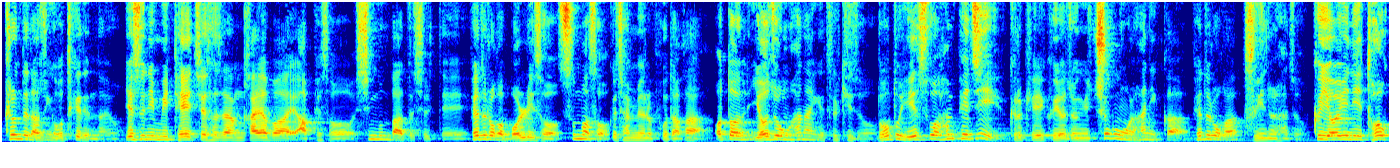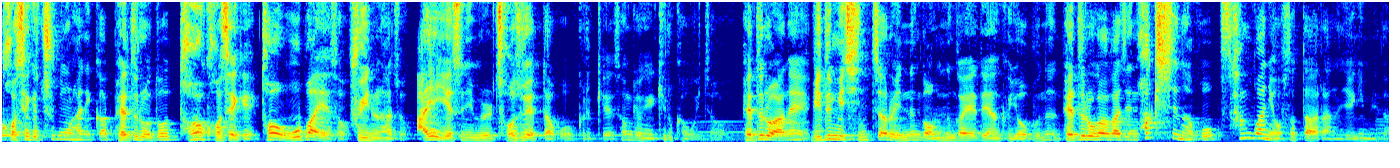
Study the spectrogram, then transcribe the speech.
그런데 나중에 어떻게 됐나요? 예수님이 대제사장 가야바 앞에서 신문 받으실 때 베드로가 멀리서 숨어서 그 장면을 보다가 어떤 여종 하나에게 들키죠. 너도 예수와 한패지? 그렇게 그 여종이 추궁을 하니까 베드로가 부인을 하죠. 그 여인이 더 거세게 추궁을 하니까 베드로도 더 거세게 더 오바해서 부인을 하죠. 아예 예수님을 저주했다고 그렇게 성경에 기록하고 있죠. 베드로 안에 믿음이 진짜로 있는가 없는가에 대한 그 여부는 베드로가 가진 확신하고 상관이 없었다라는 얘기입니다.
